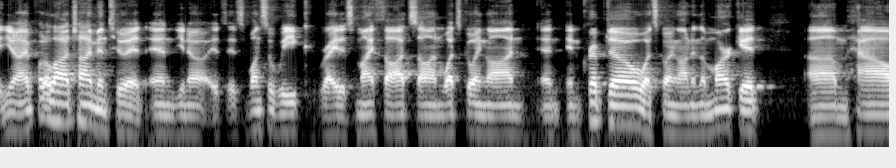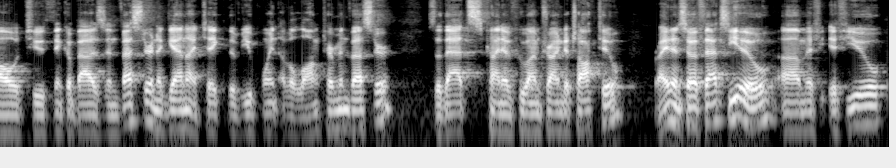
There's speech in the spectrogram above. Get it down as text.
you know, I put a lot of time into it, and you know, it's, it's once a week, right? It's my thoughts on what's going on in, in crypto, what's going on in the market, um, how to think about as an investor. And again, I take the viewpoint of a long-term investor, so that's kind of who I'm trying to talk to, right? And so if that's you, um, if if you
